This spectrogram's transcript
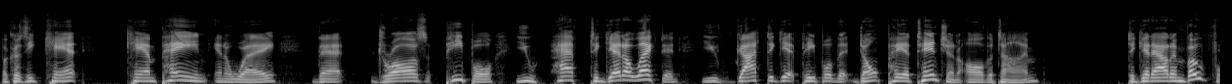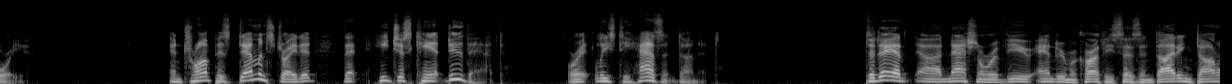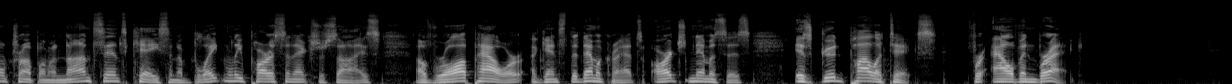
because he can't campaign in a way that draws people. You have to get elected. You've got to get people that don't pay attention all the time to get out and vote for you. And Trump has demonstrated that he just can't do that, or at least he hasn't done it. Today at uh, National Review, Andrew McCarthy says indicting Donald Trump on a nonsense case in a blatantly partisan exercise of raw power against the Democrats' arch nemesis is good politics for Alvin Bragg.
